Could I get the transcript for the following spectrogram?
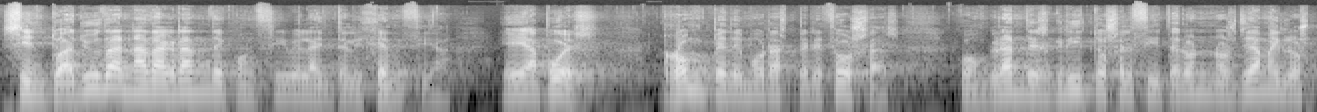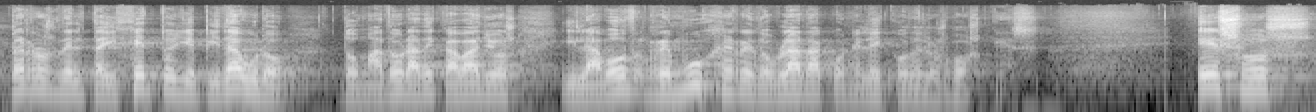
Sin tu ayuda nada grande concibe la inteligencia. Ea pues, rompe demoras perezosas, con grandes gritos el citerón nos llama y los perros del Taigeto y Epidauro, domadora de caballos, y la voz remuje redoblada con el eco de los bosques. Esos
